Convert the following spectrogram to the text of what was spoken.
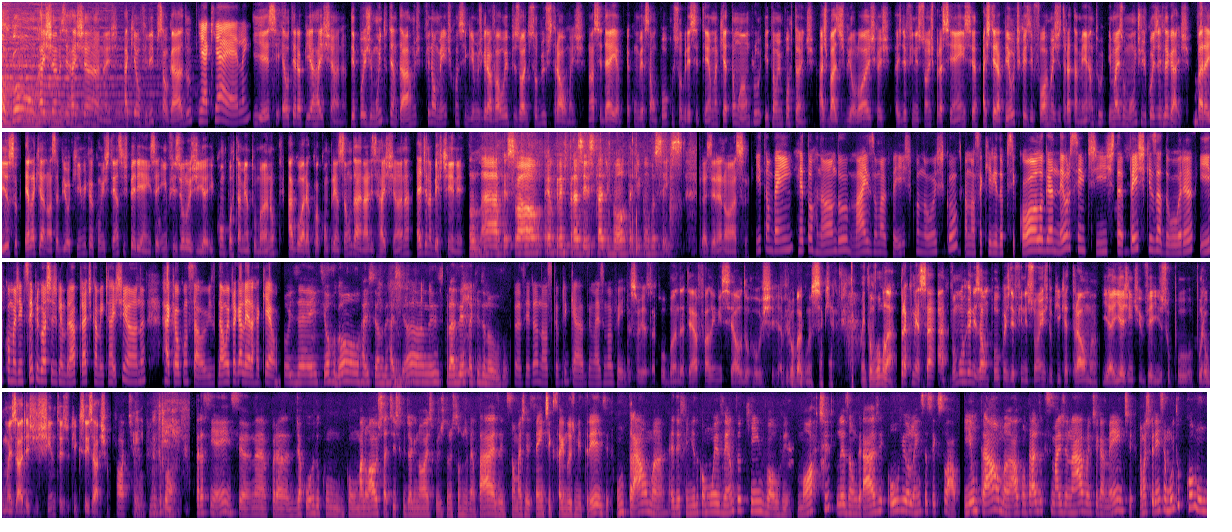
Orgon, Raixanos e Raixanas! Aqui é o Felipe Salgado E aqui é a Ellen. e esse é o Terapia Raixana. Depois de muito tentarmos, finalmente conseguimos gravar o episódio sobre os traumas. Nossa ideia é conversar um pouco sobre esse tema que é tão amplo e tão importante. As bases biológicas, as definições para a ciência, as terapêuticas e formas de tratamento e mais um monte de coisas legais. Para isso, ela que é a nossa bioquímica com extensa experiência em fisiologia e comportamento humano, agora com a compreensão da análise haitiana, Edna Bertini. Olá, pessoal. É um grande prazer estar de volta aqui com vocês. Prazer é nosso. E também retornando mais uma vez conosco a nossa querida psicóloga, neurocientista, pesquisadora e, como a gente sempre gosta de lembrar, praticamente haitiana, Raquel Gonçalves. Dá um oi pra galera, Raquel. Oi, gente. Orgon, Raicianos e Raicianas. Prazer estar aqui de novo. Prazer é nosso. Muito obrigada mais uma vez. A pessoa já tá roubando até a fala inicial do host. Já virou bagunça aqui. então vamos lá. Para começar, vamos organizar um pouco as definições do que, que é trauma e aí a gente vê isso por, por algumas áreas distintas. O que, que vocês acham? Ótimo. Muito bom. Para a ciência, né, para, de acordo com, com o Manual Estatístico Diagnóstico de Transtornos Mentais, a edição mais recente, que saiu em 2013, um trauma é definido como um evento que envolve morte, lesão grave ou violência sexual. E um trauma, ao contrário do que se imaginava antigamente, é uma experiência muito comum.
